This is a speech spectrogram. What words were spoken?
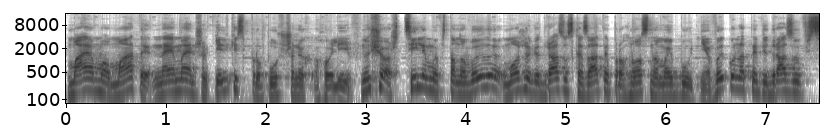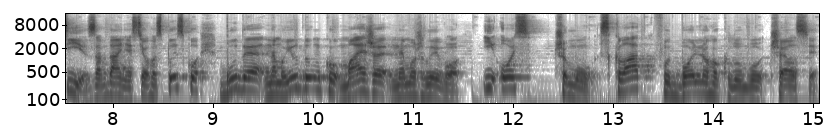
маємо мати найменшу кількість пропущених голів. Ну що ж, цілі ми встановили. Можу відразу сказати прогноз на майбутнє. Виконати відразу всі завдання з цього списку буде, на мою думку, майже неможливо. І ось. Чому склад футбольного клубу Челсі?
